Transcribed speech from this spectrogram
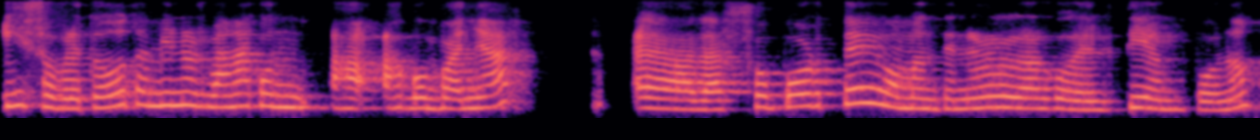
y sobre todo también nos van a, acompañar a dar soporte o mantenerlo a lo largo del tiempo. ¿no?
